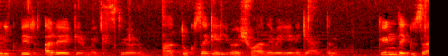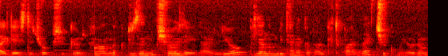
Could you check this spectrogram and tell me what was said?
Minik bir araya girmek istiyorum. Saat 9'a geliyor. Şu an eve yeni geldim. Gün de güzel geçti çok şükür. Şu anlık düzenim şöyle ilerliyor. Planım bitene kadar kütüphaneden çıkmıyorum.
